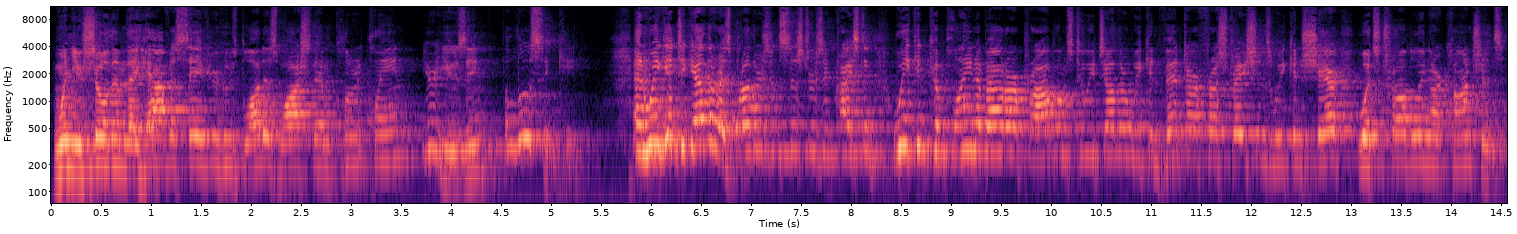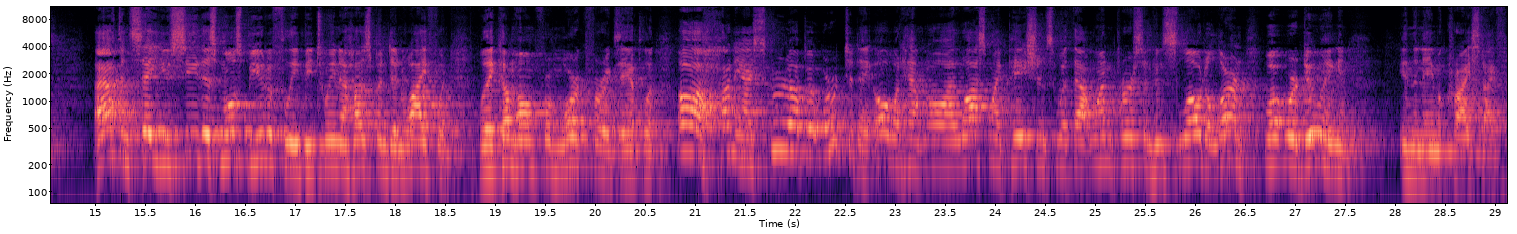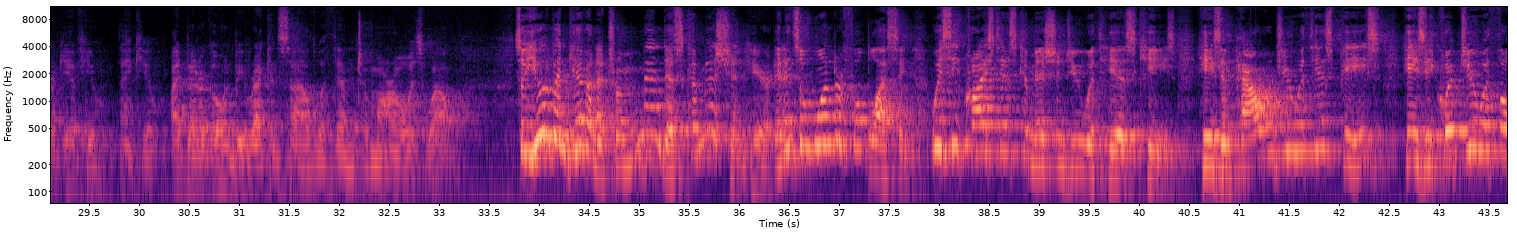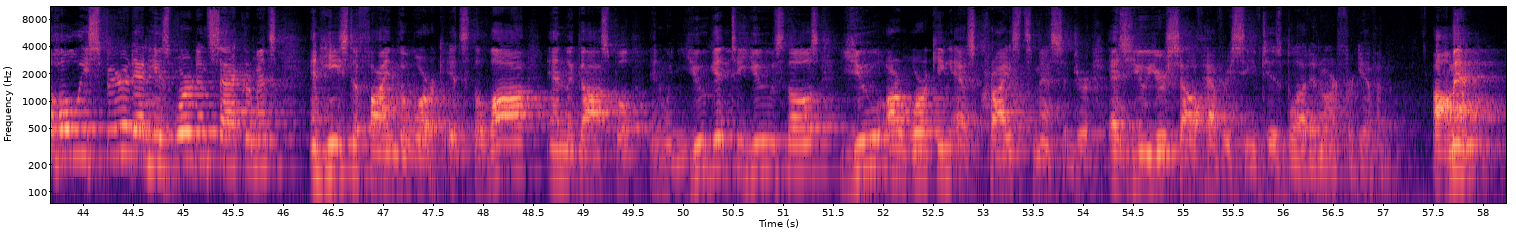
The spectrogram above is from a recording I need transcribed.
When you show them they have a Savior whose blood has washed them clean, you're using the loosing key. And we get together as brothers and sisters in Christ and we can complain about our problems to each other. We can vent our frustrations. We can share what's troubling our conscience. I often say you see this most beautifully between a husband and wife when, when they come home from work, for example. And, oh, honey, I screwed up at work today. Oh, what happened? Oh, I lost my patience with that one person who's slow to learn what we're doing. And in the name of Christ, I forgive you. Thank you. I'd better go and be reconciled with them tomorrow as well. So you've been given a tremendous commission here, and it's a wonderful blessing. We see Christ has commissioned you with his keys. He's empowered you with his peace, he's equipped you with the Holy Spirit and his word and sacraments, and he's defined the work. It's the law and the gospel, and when you get to use those, you are working as Christ's messenger, as you yourself have received his blood and are forgiven. Amen.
